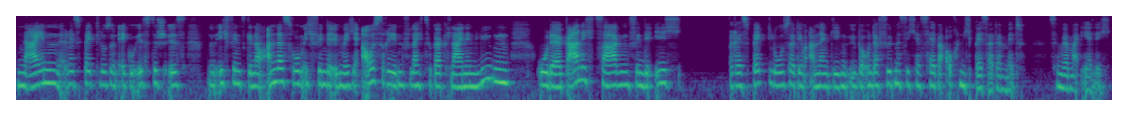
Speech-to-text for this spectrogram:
Nein respektlos und egoistisch ist. Und ich finde es genau andersrum. Ich finde irgendwelche Ausreden, vielleicht sogar kleinen Lügen oder gar nichts sagen, finde ich respektloser dem anderen gegenüber. Und da fühlt man sich ja selber auch nicht besser damit. Sind wir mal ehrlich.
